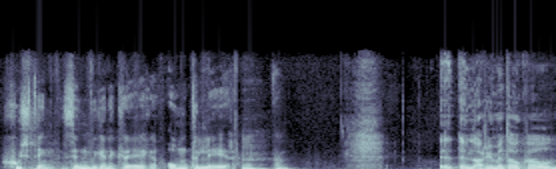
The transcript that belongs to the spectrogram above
goesting, zin beginnen krijgen om te leren. Hmm. Een argument dat ook wel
